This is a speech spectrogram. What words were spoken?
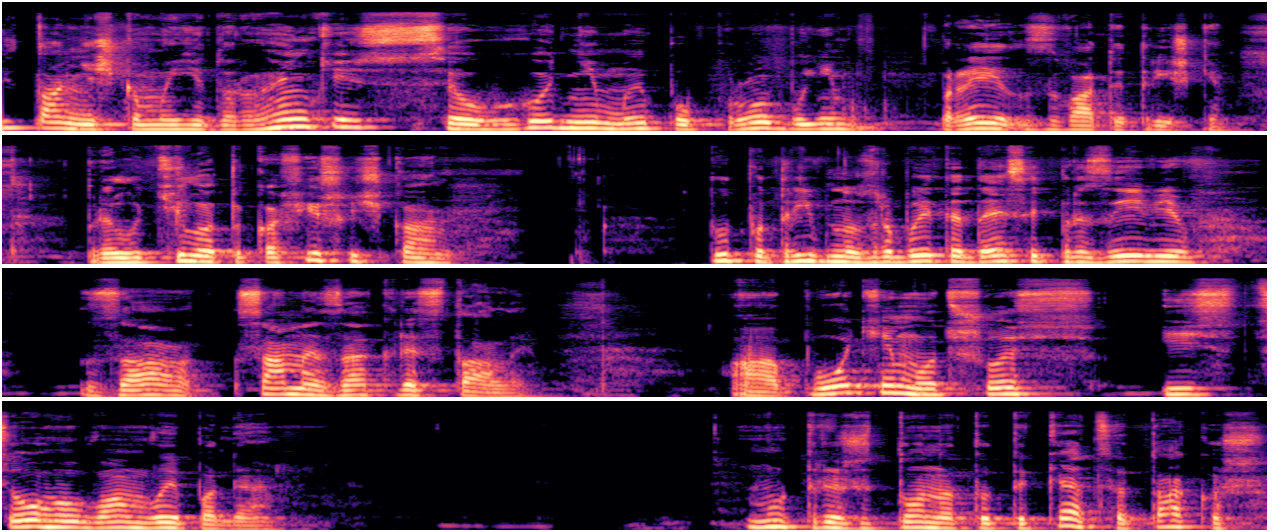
Вітанечка, мої дорогенькі. Сьогодні ми попробуємо призвати трішки. Прилетіла така фішечка. Тут потрібно зробити 10 призивів за, саме за кристали. А потім от щось із цього вам випаде. Ну, три жетона то таке, це також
